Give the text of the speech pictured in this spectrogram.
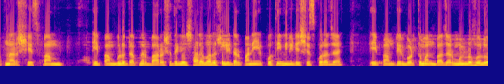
আপনার শেষ পাম্প এই পাম্পগুলোতে আপনার বারোশো থেকে সাড়ে বারোশো লিটার পানি প্রতি মিনিটে শেষ করা যায়। এই পাম্পটির বর্তমান বাজার মূল্য হলো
